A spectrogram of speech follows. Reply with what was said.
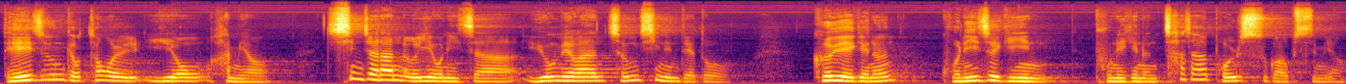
대중교통을 이용하며 친절한 의원이자 유명한 정치인인데도 그에게는 권위적인 분위기는 찾아볼 수가 없으며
